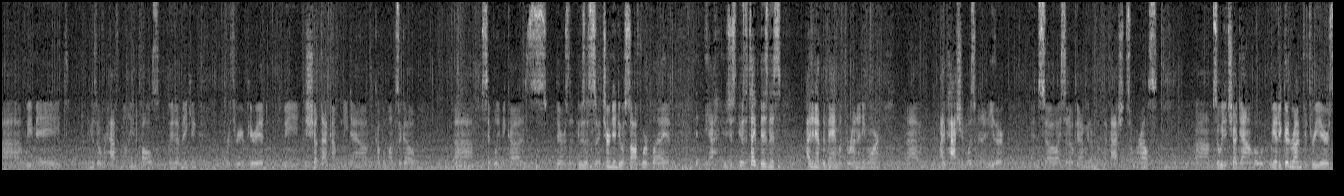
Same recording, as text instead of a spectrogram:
Uh, we made i think it was over half a million calls we ended up making over a three-year period. We shut that company down a couple months ago um, simply because there was a, it was a, it turned into a software play and it, yeah it was just it was a type business. I didn't have the bandwidth to run anymore. Um, my passion wasn't in it either and so I said, okay, I'm going to put my passion somewhere else. Um, so we did shut down, but we had a good run for three years.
